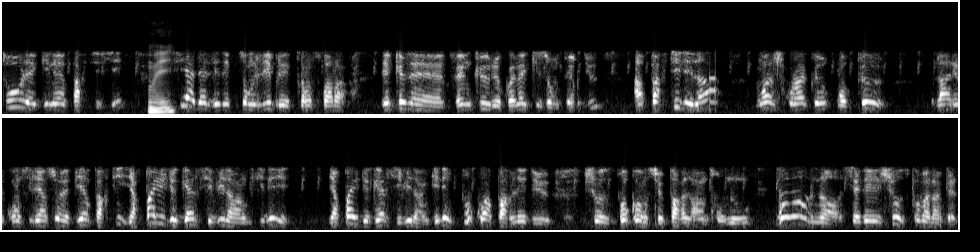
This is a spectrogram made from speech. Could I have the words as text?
tous les Guinéens participent. Oui. S'il y a des élections libres et transparentes et que les vaincus reconnaissent qu'ils ont perdu, à partir de là, moi je crois qu'on peut, la réconciliation est bien partie. Il n'y a pas eu de guerre civile en Guinée. Il n'y a pas eu de guerre civile en Guinée. Pourquoi parler de choses? Pourquoi on se parle entre nous Non, non, non. C'est des choses, comment on appelle?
